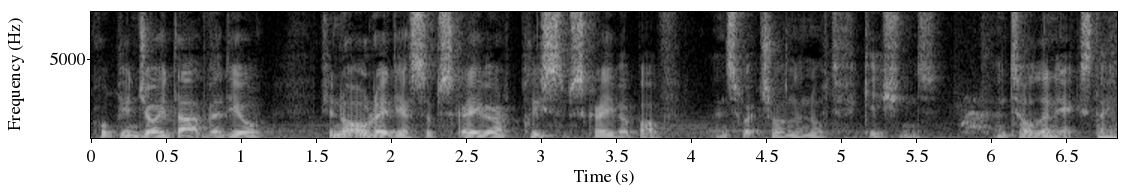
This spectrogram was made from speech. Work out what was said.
Hope you enjoyed that video. If you're not already a subscriber, please subscribe above and switch on the notifications. Until the next time.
